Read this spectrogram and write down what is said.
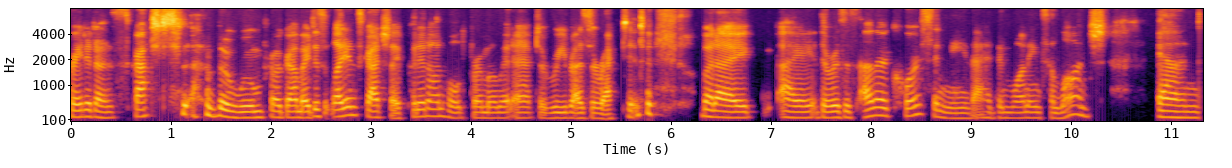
created a scratched the womb program. I just well, I didn't scratch it. I put it on hold for a moment. I have to re-resurrect it. but I I there was this other course in me that had been wanting to launch. And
